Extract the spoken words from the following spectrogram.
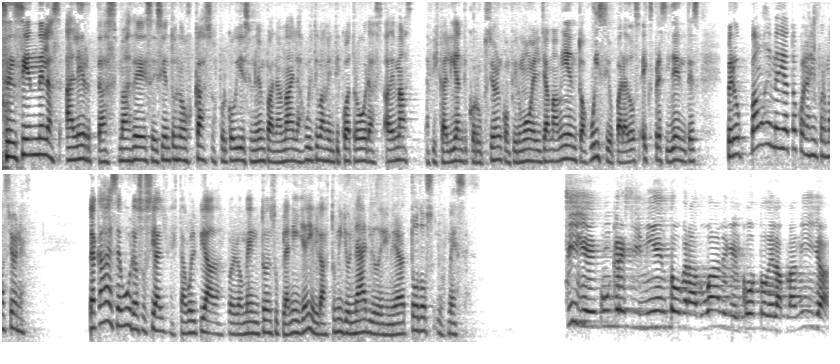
Se encienden las alertas, más de 600 nuevos casos por COVID-19 en Panamá en las últimas 24 horas. Además, la Fiscalía Anticorrupción confirmó el llamamiento a juicio para dos expresidentes. Pero vamos de inmediato con las informaciones. La Caja de Seguro Social está golpeada por el aumento en su planilla y el gasto millonario de generar todos los meses. Sigue un crecimiento gradual en el costo de la planilla.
